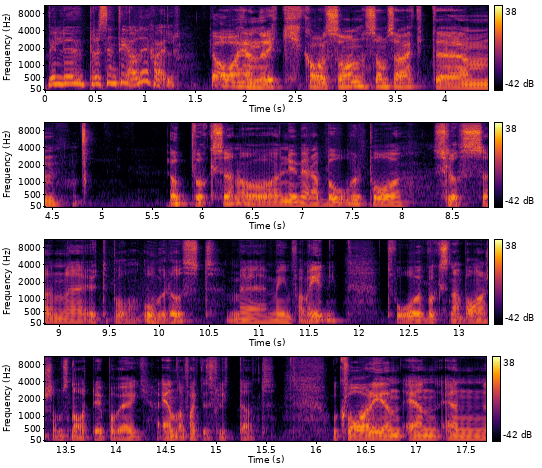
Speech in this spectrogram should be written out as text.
Vill du presentera dig själv? Ja, Henrik Karlsson som sagt. Um, uppvuxen och numera bor på Slussen uh, ute på Orust med min familj. Två vuxna barn som snart är på väg, en har faktiskt flyttat. Och kvar är en, en, en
